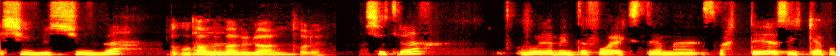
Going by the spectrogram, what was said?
2020 Og Hvor gammel var du da, mm. tror du? 23. Hvor jeg begynte å få ekstreme smerter. Og så gikk jeg på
